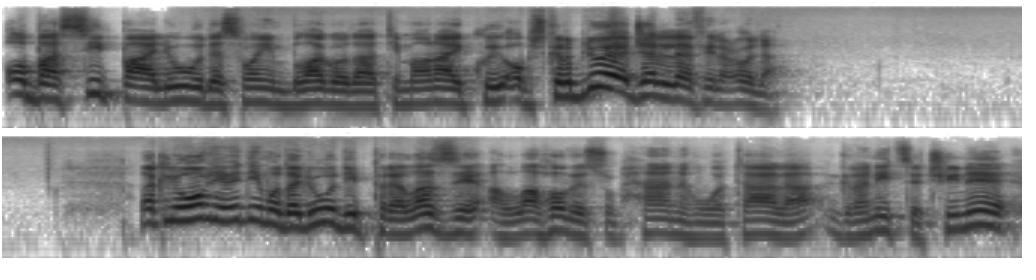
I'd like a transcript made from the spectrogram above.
obasipa ljude svojim blagodatima, onaj koji obskrbljuje dželle fil ula. Dakle, ovdje vidimo da ljudi prelaze Allahove subhanahu wa ta'ala granice, čine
